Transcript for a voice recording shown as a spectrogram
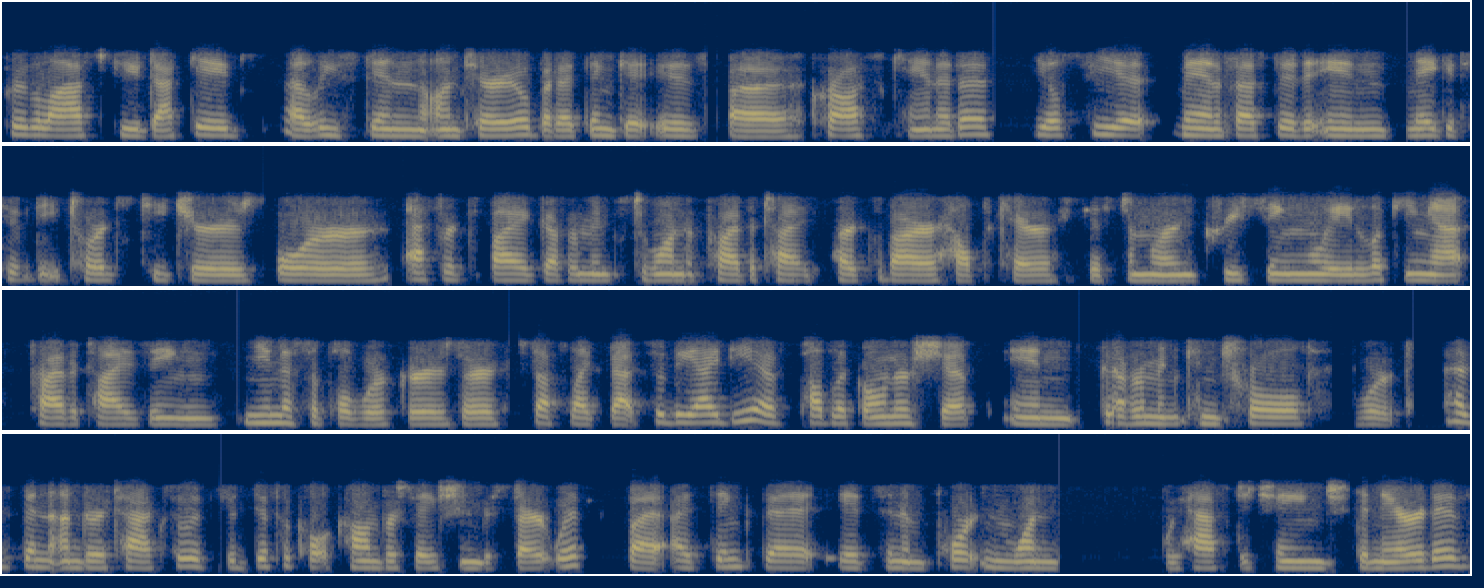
for the last few decades, at least in Ontario, but I think it is uh, across Canada. You'll see it manifested in negativity towards teachers or efforts by governments to want to privatize parts of our healthcare system. We're increasingly looking at privatizing municipal workers or stuff like that. So the idea of public ownership in government controlled work has been under attack. So it's a difficult conversation to start with, but I think that it's an important one we have to change the narrative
